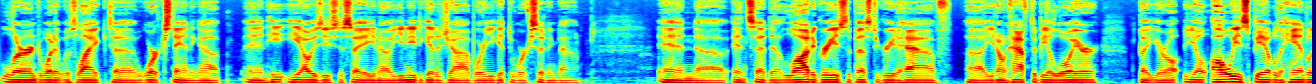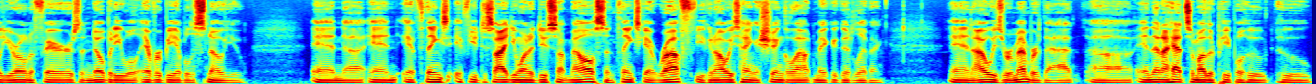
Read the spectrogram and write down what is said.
learned what it was like to work standing up. And he he always used to say, you know, you need to get a job where you get to work sitting down. And uh, and said a law degree is the best degree to have. Uh, you don't have to be a lawyer, but you're you'll always be able to handle your own affairs, and nobody will ever be able to snow you and uh, and if things if you decide you want to do something else and things get rough, you can always hang a shingle out and make a good living. And I always remembered that. Uh, and then I had some other people who who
